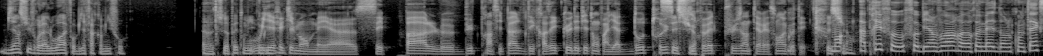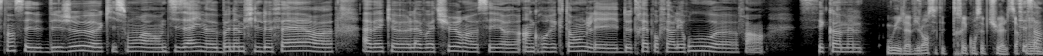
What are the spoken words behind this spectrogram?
bien suivre la loi, il faut bien faire comme il faut. Euh, tu l'as pas ton micro Oui, effectivement, mais euh, c'est pas le but principal d'écraser que des piétons. Enfin, il y a d'autres trucs qui peuvent être plus intéressants à côté. Bon, sûr. après, il faut, faut bien voir, euh, remettre dans le contexte. hein, c'est des jeux euh, qui sont en design euh, bonhomme fil de fer, euh, avec euh, la voiture, euh, c'est euh, un gros rectangle et deux traits pour faire les roues. euh, Enfin, c'est quand même. Oui, la violence était très conceptuelle. C'est ça.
